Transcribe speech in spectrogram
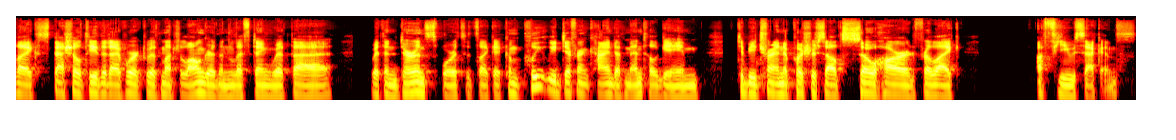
like specialty that I've worked with much longer than lifting with uh with endurance sports, it's like a completely different kind of mental game to be trying to push yourself so hard for like a few seconds.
